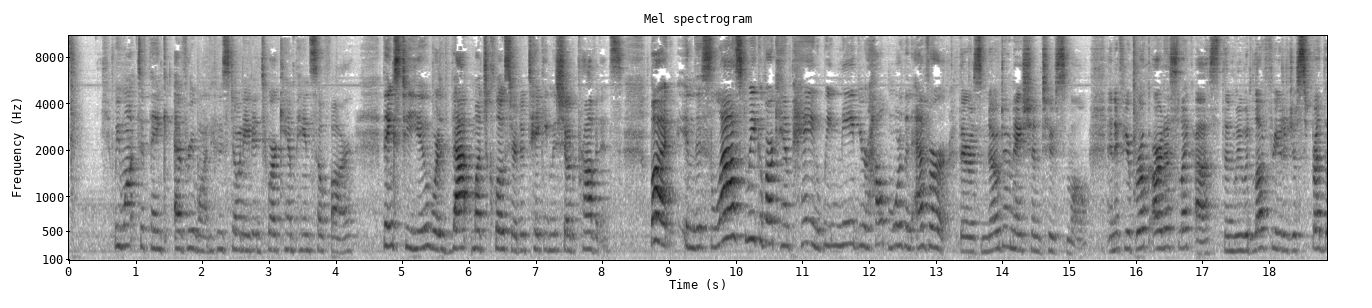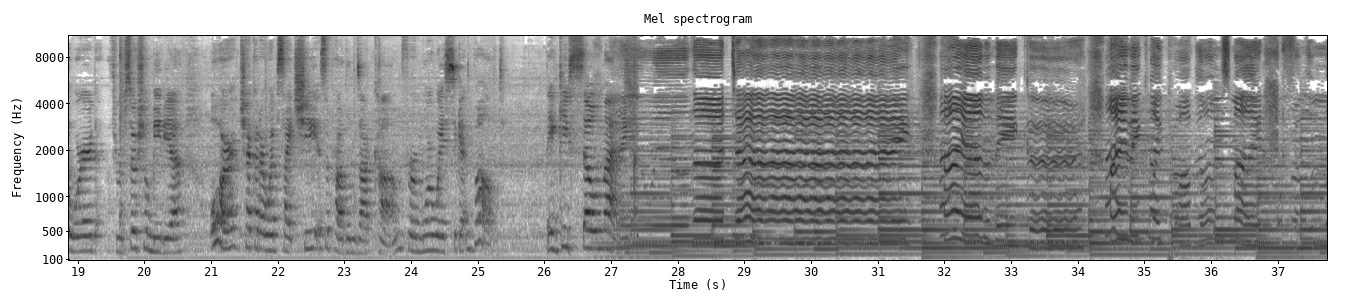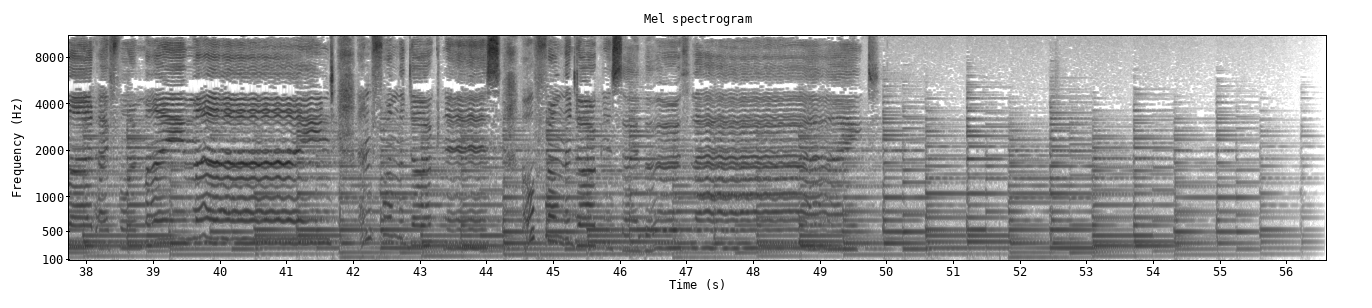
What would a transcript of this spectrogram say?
We want to thank everyone who's donated to our campaign so far. Thanks to you, we're that much closer to taking the show to Providence. But in this last week of our campaign, we need your help more than ever. There is no donation too small. And if you're broke artists like us, then we would love for you to just spread the word through social media or check out our website, sheisaproblem.com, for more ways to get involved. Thank you so much.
